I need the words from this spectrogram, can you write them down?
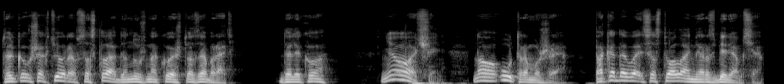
Только у шахтеров со склада нужно кое-что забрать». «Далеко?» «Не очень, но утром уже. Пока давай со стволами разберемся.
